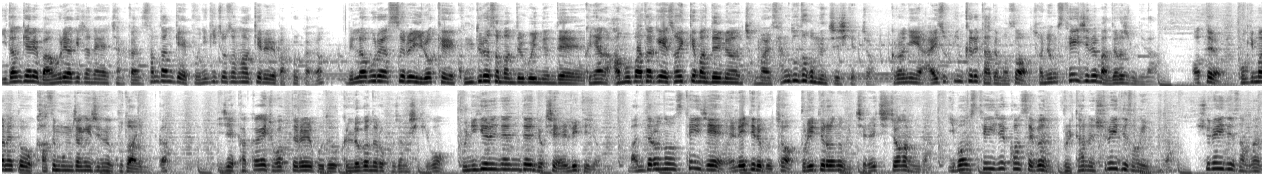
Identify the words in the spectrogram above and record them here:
2단계를 마무리하기 전에 잠깐 3단계 분위기 조성하기를 바꿀까요? 밀라보레아스를 이렇게 공들여서 만들고 있는데 그냥 아무 바닥에 서 있게 만들면 정말 상도덕 없는 짓이겠죠. 그러니 아이소 핑크를 다듬어서 전용 스테이지를 만들어줍니다. 어때요? 보기만 해도 가슴 웅장해지는 구도 아닙니까? 이제 각각의 조각들을 모두 글루 건으로 고정시키고 분위기를 내는 데는 역시 LED죠. 만들어 놓은 스테이지에 LED를 붙여 불이 들어오는 위치를 지정합니다. 이번 스테이지의 컨셉은 불타는 슈레이드 성입니다. 슈레이드 성은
